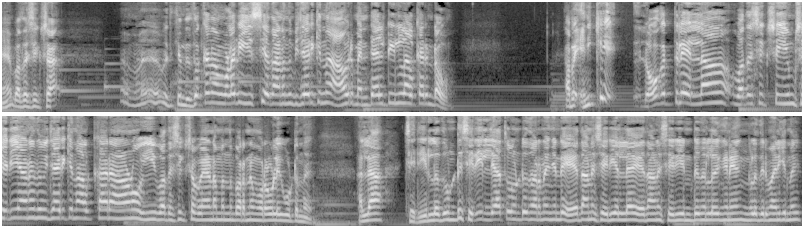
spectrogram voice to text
ഏഹ് വധശിക്ഷ വിധിക്കുന്നത്. ഇതൊക്കെ വളരെ ഈസി അതാണെന്ന് വിചാരിക്കുന്ന ആ ഒരു മെന്റാലിറ്റിയിലുള്ള ആൾക്കാരുണ്ടാവും. അപ്പം എനിക്ക് ലോകത്തിലെ എല്ലാ വധശിക്ഷയും ശരിയാണെന്ന് വിചാരിക്കുന്ന ആൾക്കാരാണോ ഈ വധശിക്ഷ വേണമെന്ന് പറഞ്ഞ് മുറവിളി കൂട്ടുന്നത്? അല്ല ശരിയുള്ളതുണ്ട് ശരിയില്ലാത്തതുണ്ട് എന്ന് പറഞ്ഞു കഴിഞ്ഞാൽ ഏതാണ് ശരിയല്ല ഏതാണ് ശരിയുണ്ട് എന്നുള്ളത് ഇങ്ങനെ നിങ്ങൾ തീരുമാനിക്കുന്നത്?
